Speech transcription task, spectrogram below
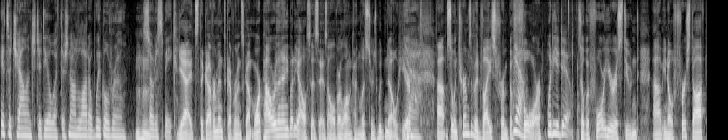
it's a challenge to deal with. There's not a lot of wiggle room, mm-hmm. so to speak. Yeah, it's the government. The government's got more power than anybody else, as, as all of our longtime listeners would know here. Yeah. Um, so, in terms of advice from before, yeah. what do you do? So, before you're a student, um, you know, first off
